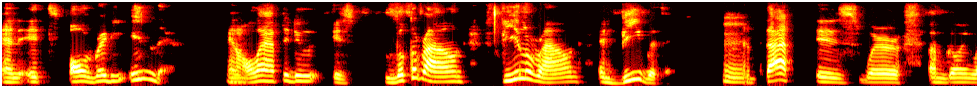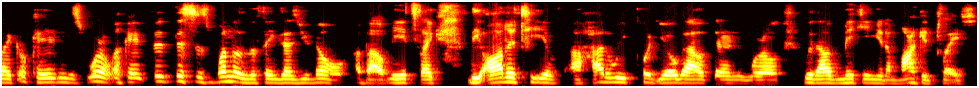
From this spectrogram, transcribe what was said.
And it's already in there. And mm. all I have to do is look around, feel around, and be with it. Mm. And that is where I'm going like, okay, in this world, okay, th- this is one of the things, as you know about me, it's like the oddity of uh, how do we put yoga out there in the world without making it a marketplace?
